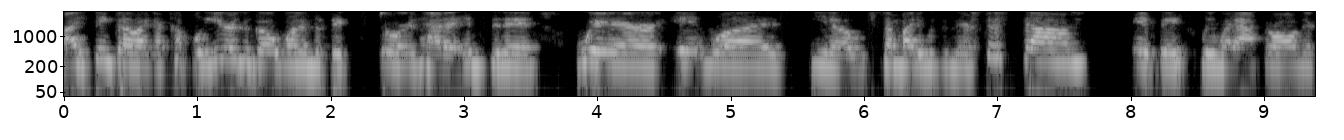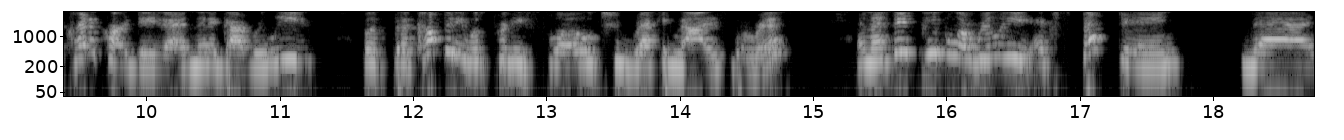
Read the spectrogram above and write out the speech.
I think uh, like a couple years ago one of the big stores had an incident where it was you know somebody was in their system. It basically went after all their credit card data and then it got released but the company was pretty slow to recognize the risk. And I think people are really expecting that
